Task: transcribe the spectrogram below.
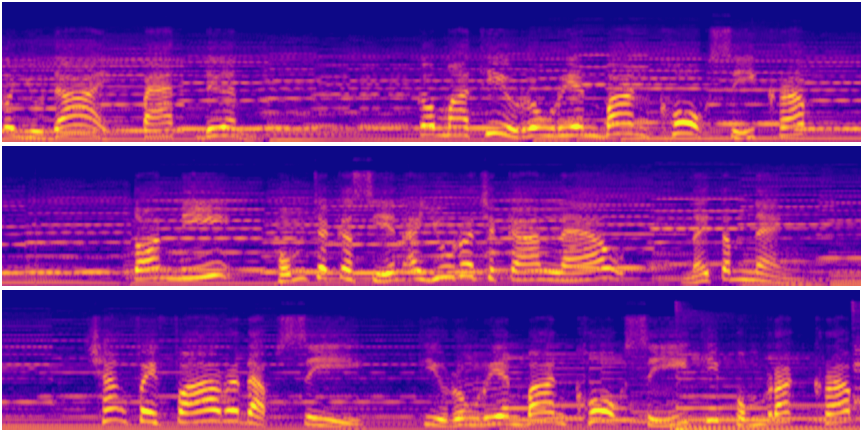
ก็อยู่ได้ 8 เดือน ก็มาที่โรงเรียนบ้านโคกสีครับ ตอนนี้ผมจะเกษียณอายุราชการแล้ว ในตำแหน่ง ช่างไฟฟ้าระดับ 4 ที่โรงเรียนบ้านโคกสีที่ผมรักครับ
